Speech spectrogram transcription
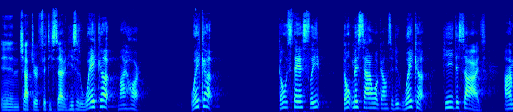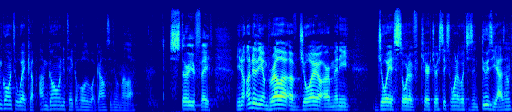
in chapter 57. He says, Wake up, my heart. Wake up. Don't stay asleep. Don't miss out on what God wants to do. Wake up. He decides, I'm going to wake up. I'm going to take a hold of what God wants to do in my life. Stir your faith. You know, under the umbrella of joy are many joyous sort of characteristics, one of which is enthusiasm.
